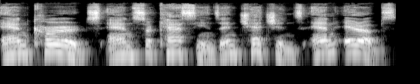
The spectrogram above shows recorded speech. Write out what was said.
and Kurds and Circassians and Chechens and Arabs,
